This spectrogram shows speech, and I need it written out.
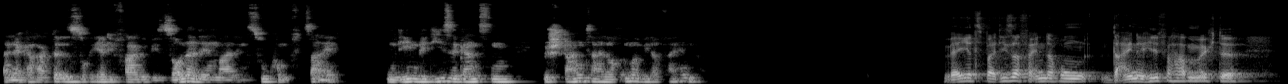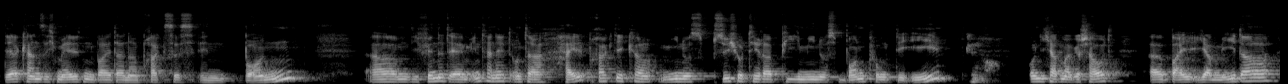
Bei der Charakter ist es doch eher die Frage, wie soll er denn mal in Zukunft sein, indem wir diese ganzen Bestandteile auch immer wieder verändern. Wer jetzt bei dieser Veränderung deine Hilfe haben möchte, der kann sich melden bei deiner Praxis in Bonn. Ähm, die findet er im Internet unter heilpraktiker-psychotherapie-bonn.de. Genau. Und ich habe mal geschaut, äh, bei Yameda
